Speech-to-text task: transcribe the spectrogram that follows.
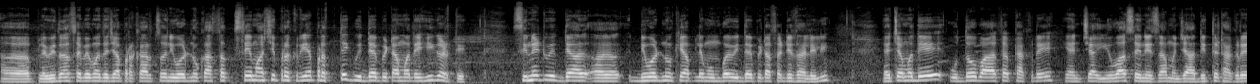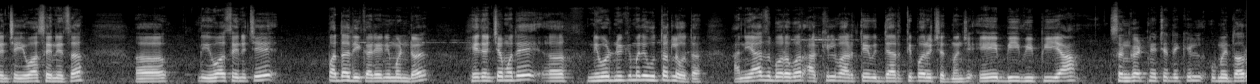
आपल्या विधानसभेमध्ये ज्या प्रकारचं निवडणूक असतात सेम अशी प्रक्रिया प्रत्येक विद्यापीठामध्येही घडते. सिनेट विद्या निवडणूक ही आपल्या मुंबई विद्यापीठासाठी झालेली. याच्यामध्ये उद्धव बाळासाहेब ठाकरे यांच्या युवा सेनेचा म्हणजे आदित्य ठाकरे यांच्या युवा सेनेचा युवा सेनेचे पदाधिकारी आणि मंडळ हे त्यांच्यामध्ये निवडणुकीमध्ये उतरलं होतं. आणि याचबरोबर अखिल भारतीय विद्यार्थी परिषद म्हणजे ए बी व्ही पी या संघटनेचे देखील उमेदवार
